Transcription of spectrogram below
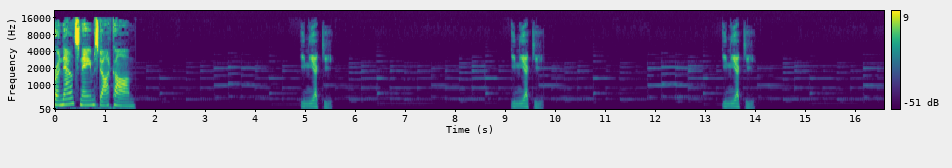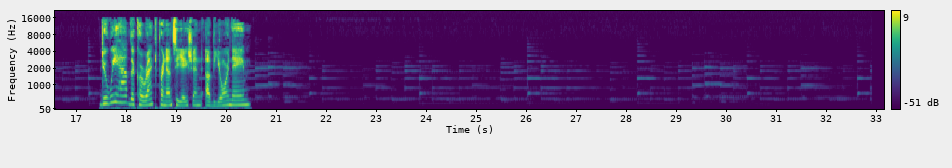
pronouncenames.com. Iñaki. Iñaki. Iñaki. Do we have the correct pronunciation of your name?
